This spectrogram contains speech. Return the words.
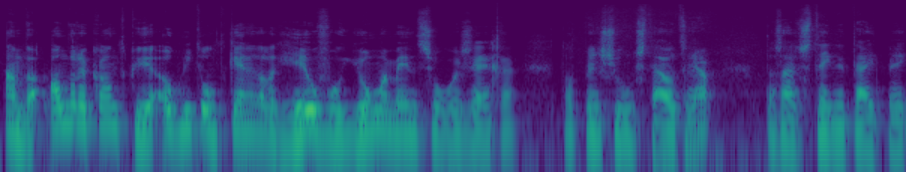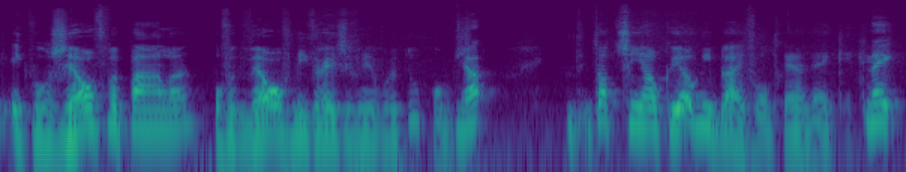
Aan de andere kant kun je ook niet ontkennen dat ik heel veel jonge mensen hoor zeggen dat pensioenstouten, Ja. dat is uit het stenen tijdperk. Ik wil zelf bepalen of ik wel of niet reserveer voor de toekomst. Ja, Dat signaal kun je ook niet blijven ontkennen, denk ik. Nee,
